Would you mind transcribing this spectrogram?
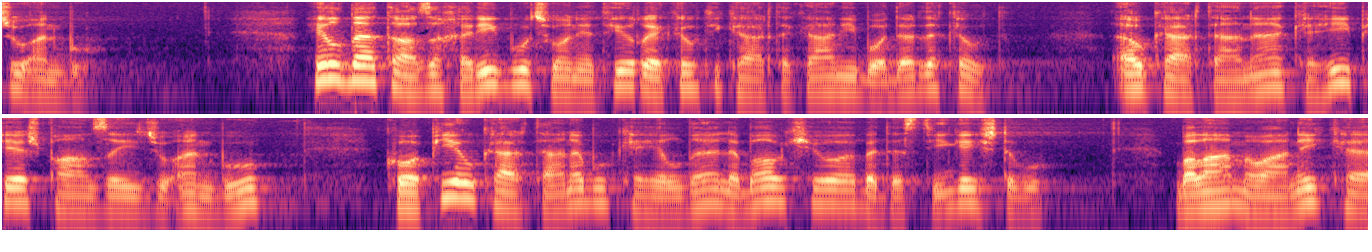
جوئەن بوو. هیلدا تازە خەریک بوو چۆنێتی ڕێکەوتی کارتەکانی بۆ دەردەکەوت. ئەو کارتانە کە هی پێش پانزەی جوئەن بوو، کۆپی ئەو کارتانە بوو کە هیلدا لە باوکیەوە بە دەستی گەیشتبوو. بەڵام ئەوانەی کە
